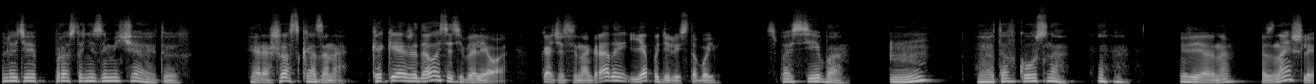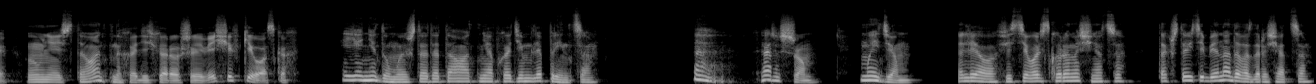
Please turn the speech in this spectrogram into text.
Люди просто не замечают их. Хорошо сказано. Как и ожидалось от тебя, Лео. В качестве награды я поделюсь с тобой. Спасибо. М? Это вкусно. Верно. Знаешь ли, у меня есть талант находить хорошие вещи в киосках. Я не думаю, что этот талант необходим для принца. Эх, хорошо. Мы идем. Лео, фестиваль скоро начнется, так что и тебе надо возвращаться.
